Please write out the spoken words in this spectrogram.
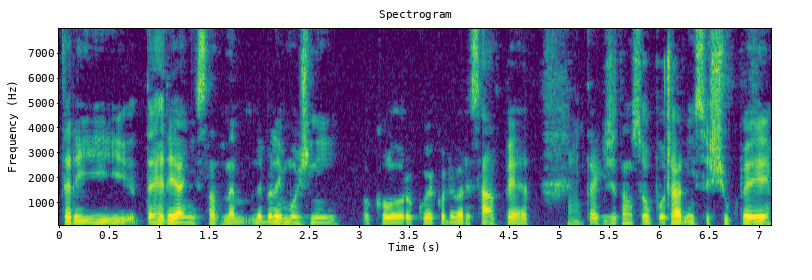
které tehdy ani snad ne, nebyly možné okolo roku jako 95, hmm. takže tam jsou pořádný sešupy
